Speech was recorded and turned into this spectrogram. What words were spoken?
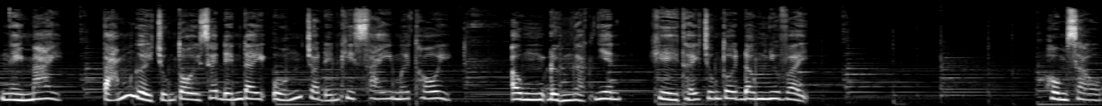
Ngày mai, tám người chúng tôi sẽ đến đây uống cho đến khi say mới thôi. Ông đừng ngạc nhiên khi thấy chúng tôi đông như vậy. Hôm sau,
